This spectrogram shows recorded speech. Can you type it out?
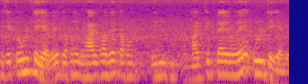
নিচেরটা উল্টে যাবে। যখনই ভাগ হবে, তখন ইন মাল্টিপ্লাই হয়ে উল্টে যাবে।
